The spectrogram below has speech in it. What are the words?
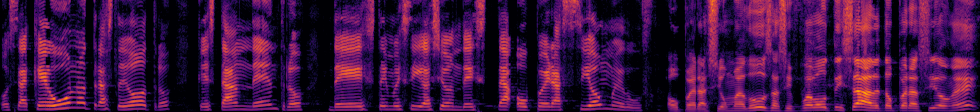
O sea que uno tras de otro que están dentro de esta investigación, de esta Operación Medusa. Operación Medusa, si fue bautizada esta operación, ¿eh?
